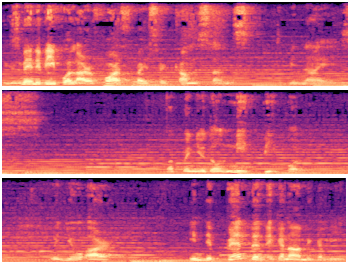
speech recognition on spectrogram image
Because many people are forced by circumstance to be nice. But when you don't need people, when you are independent economically,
